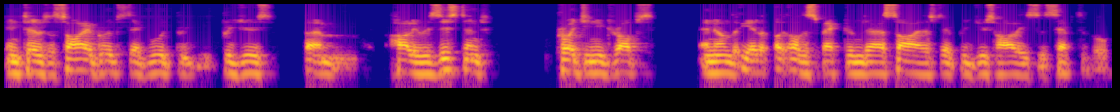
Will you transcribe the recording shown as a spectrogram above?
in terms of sire groups that would produce um, highly resistant progeny drops, and on the other spectrum, there are sires that produce highly susceptible.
